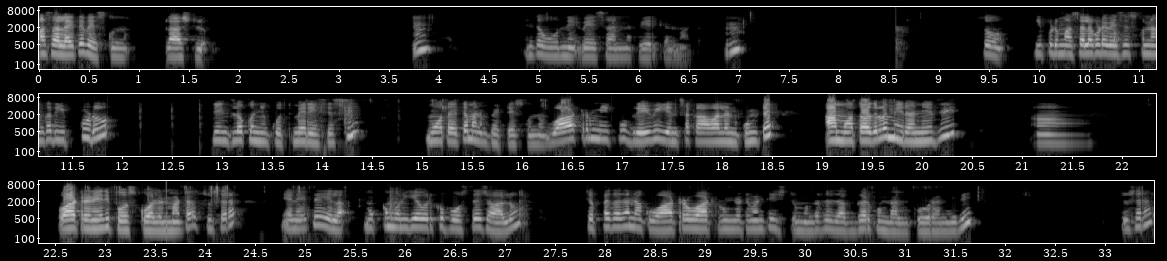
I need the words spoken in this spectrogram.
మసాలా అయితే వేసుకుందాం లాస్ట్లో ఇంత ఊరిని వేసా అన్న పేరుకి అనమాట సో ఇప్పుడు మసాలా కూడా వేసేసుకున్నాం కదా ఇప్పుడు దీంట్లో కొంచెం కొత్తిమీర వేసేసి మూత అయితే మనం పెట్టేసుకుందాం. వాటర్ మీకు గ్రేవీ ఎంత కావాలనుకుంటే ఆ మోతాదులో మీరు అనేది వాటర్ అనేది పోసుకోవాలన్నమాట. చూసారా? నేనైతే ఇలా ముక్క మునిగే వరకు పోస్తే చాలు. చెప్పా కదా నాకు వాటర్ వాటర్ ఉండటం అంటే ఇష్టం ఉండదు. దగ్గరకు ఉండాలి కూర అనేది. చూసారా?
